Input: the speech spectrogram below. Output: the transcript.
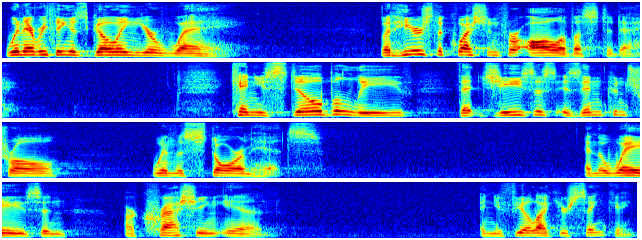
when everything is going your way. But here's the question for all of us today Can you still believe that Jesus is in control when the storm hits and the waves and are crashing in and you feel like you're sinking?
